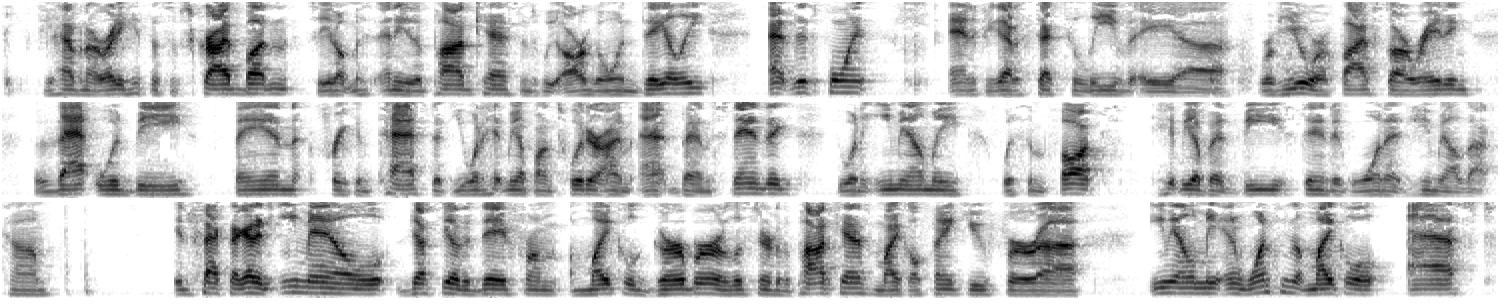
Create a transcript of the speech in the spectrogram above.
if you haven't already, hit the subscribe button so you don't miss any of the podcasts since we are going daily at this point. And if you got a sec to leave a uh, review or a five star rating, that would be fan freaking tastic. You want to hit me up on Twitter? I'm at Ben Standig. You want to email me with some thoughts? Hit me up at bstandig1 at gmail.com. In fact, I got an email just the other day from Michael Gerber, a listener to the podcast. Michael, thank you for uh, emailing me. And one thing that Michael asked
